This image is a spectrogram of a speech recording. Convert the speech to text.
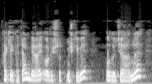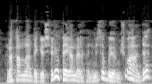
hakikaten bir ay oruç tutmuş gibi olacağını rakamlar da gösteriyor. Peygamber Efendimiz de buyurmuş. O halde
